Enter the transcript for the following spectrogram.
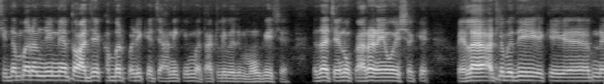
ચિદમ્બરમજીને તો આજે ખબર પડી કે ચાની કિંમત આટલી બધી મોંઘી છે. કદાચ એનું કારણ એ હોઈ શકે પહેલાં આટલી બધી કે એમને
